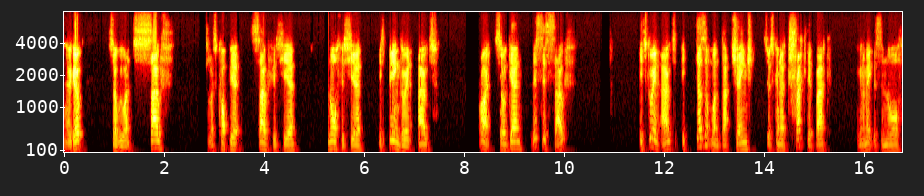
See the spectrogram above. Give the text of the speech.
There we go. So we want south. So let's copy it. South is here. North is here. It's being going out. Right. So again, this is south. It's going out. It doesn't want that change. So it's going to attract it back. We're going to make this a north.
